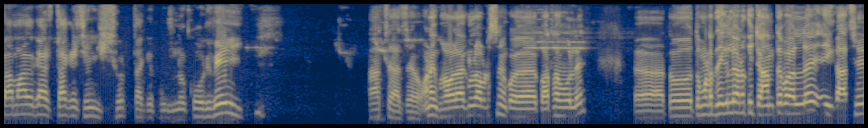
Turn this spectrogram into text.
তামাল গাছ থাকে সেই ঈশ্বর তাকে পূর্ণ করবেই। আচ্ছা আচ্ছা অনেক ভালো লাগল আপনার সঙ্গে কথা বলে। তো তোমরা দেখলে অনেক জানতে পারলে এই গাছে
